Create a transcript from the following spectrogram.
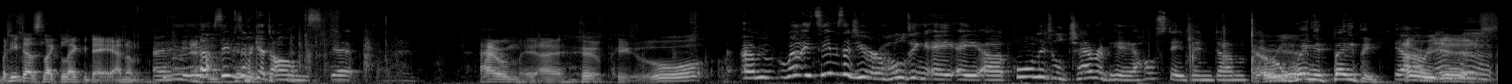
But he does like leg day. I don't. Uh, he seems to get arms. Yeah. How may I help you? Um, well, it seems that you're holding a, a uh, poor little cherub here hostage, and um, a Oh, yes. winged baby. yeah. Oh yes,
